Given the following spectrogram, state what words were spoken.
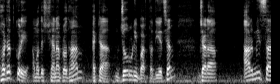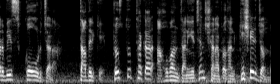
হঠাৎ করে আমাদের সেনা প্রধান একটা জরুরি বার্তা দিয়েছেন, যারা আর্মি সার্ভিস কোর যারা তাদেরকে প্রস্তুত থাকার আহ্বান জানিয়েছেন সেনাপ্রধান কিসের জন্য?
